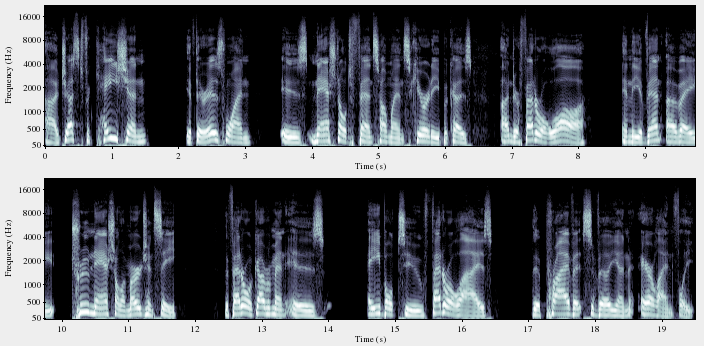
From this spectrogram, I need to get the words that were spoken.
uh, justification, if there is one, is national defense, homeland security, because under federal law, in the event of a true national emergency, the federal government is able to federalize the private civilian airline fleet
